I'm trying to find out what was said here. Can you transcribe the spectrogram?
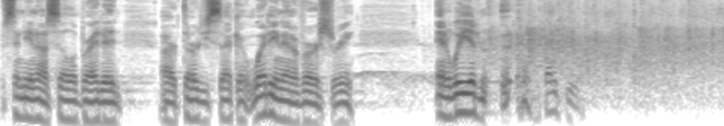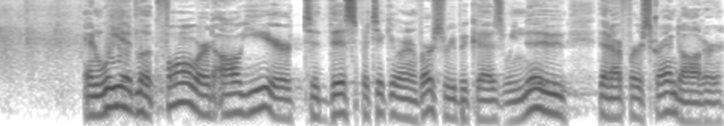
Cindy and I celebrated our 32nd wedding anniversary, and we had thank you. And we had looked forward all year to this particular anniversary because we knew that our first granddaughter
